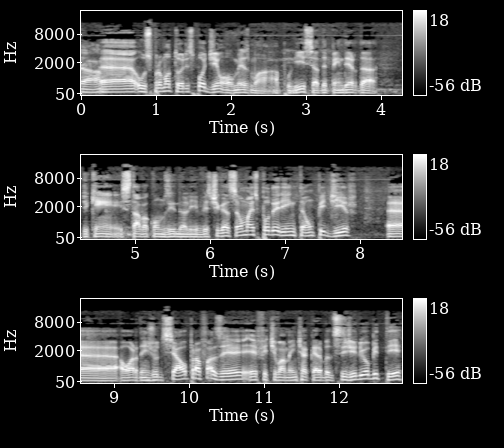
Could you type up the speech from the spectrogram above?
eh, os promotores podiam, ou mesmo a, a, polícia, a depender da, de quem estava conduzindo ali a investigação, mas poderia então pedir eh, a ordem judicial para fazer efetivamente a quebra de sigilo e obter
